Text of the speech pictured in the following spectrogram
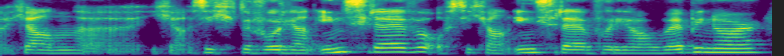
gaan, gaan, zich ervoor gaan inschrijven of zich gaan inschrijven voor jouw webinar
